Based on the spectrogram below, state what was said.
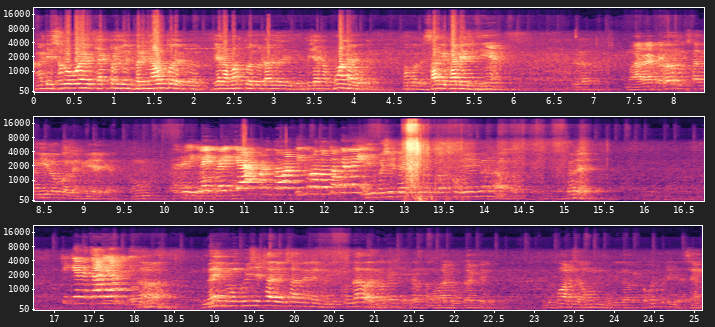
ગાડી શરૂ હોય ટ્રેક્ટર લઈને ભરીને આવતો હોય તો ફેરા મારતો હોય તો ડાલે પછી એનો ફોન આવ્યો કે બાપા સાવી કાઢી લીધી એમ. મારા ટ્રેક્ટરની સારી એ લોકો લઈને ગયા હું અરે ઈ લઈને ભાઈ ગયા પણ તમારો દીકરો તો હતો કે એ ઈ પછી ટ્રેક્ટર પાછું એ ગયો ને આપણો. ઘરે. ઠીક એને ચાલી આપી દીધી હા નહીં હું વિશે સારી સામે ને મને કીધું લાવવા દો કે વાડું ઊભા કે દુકાન છે? હું મને કીધું ખબર પડી જશે. એમ.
